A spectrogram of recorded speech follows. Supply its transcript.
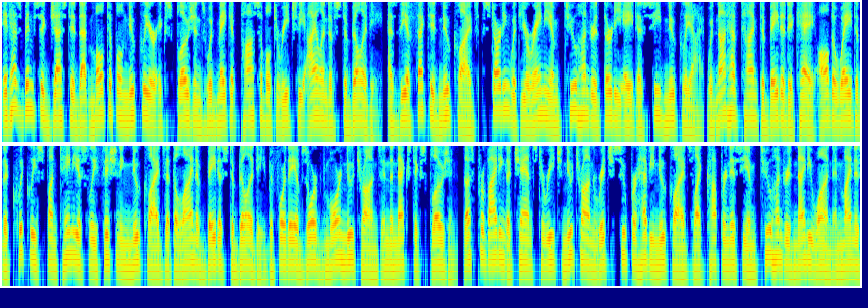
It has been suggested that multiple nuclear explosions would make it possible to reach the island of stability, as the affected nuclides starting with uranium-238 as seed nuclei would not have time to beta decay all the way to the quickly spontaneously fissioning nuclides at the line of beta stability before they absorbed more neutrons in the next explosion, thus providing a chance to reach neutron-rich super-heavy nuclides like copernicium-291 and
